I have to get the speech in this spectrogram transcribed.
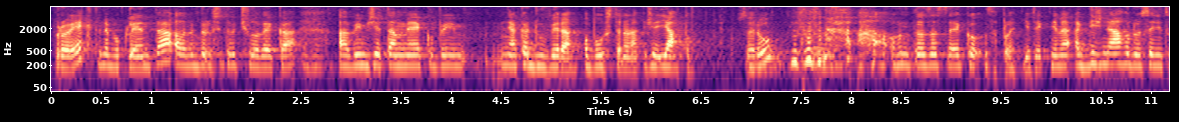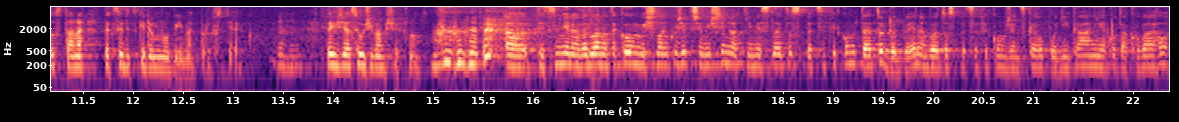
projekt nebo klienta, ale vyberu si toho člověka mm. a vím, že tam je jakoby nějaká důvěra obou stran, že já to seru mm. a on to zase jako zaplatí, řekněme. A když náhodou se něco stane, tak se vždycky domluvíme prostě. Jako. Mm-hmm. Takže já si užívám všechno. Ty jsi mě navedla na takovou myšlenku, že přemýšlím nad tím, jestli je to specifikum této doby, nebo je to specifikum ženského podnikání jako takového,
